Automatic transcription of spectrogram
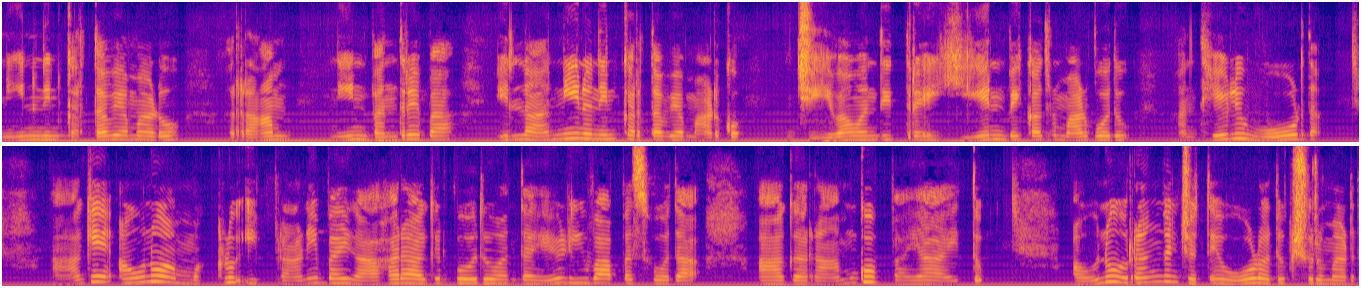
ನೀನು ನಿನ್ ಕರ್ತವ್ಯ ಮಾಡು. ರಾಮ್, ನೀನ್ ಬಂದ್ರೆ ಬಾ. ಇಲ್ಲ, ನೀನು ನಿನ್ ಕರ್ತವ್ಯ ಮಾಡ್ಕೊ. ಜೀವ ಒಂದಿದ್ರೆ ಏನ್ ಬೇಕಾದ್ರೂ ಮಾಡ್ಬೋದು ಅಂತ ಹೇಳಿ ಓಡ್ದ. ಹಾಗೆ ಅವನು ಆ ಮಕ್ಕಳು ಈ ಪ್ರಾಣಿ ಬಾಯಿಗೆ ಆಹಾರ ಆಗಿರ್ಬೋದು ಅಂತ ಹೇಳಿ ವಾಪಸ್ ಹೋದ. ಆಗ ರಾಮ್ಗೂ ಭಯ ಆಯ್ತು. ಅವನು ರಂಗನ್ ಜೊತೆ ಓಡೋದಕ್ ಶುರು ಮಾಡ್ದ.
